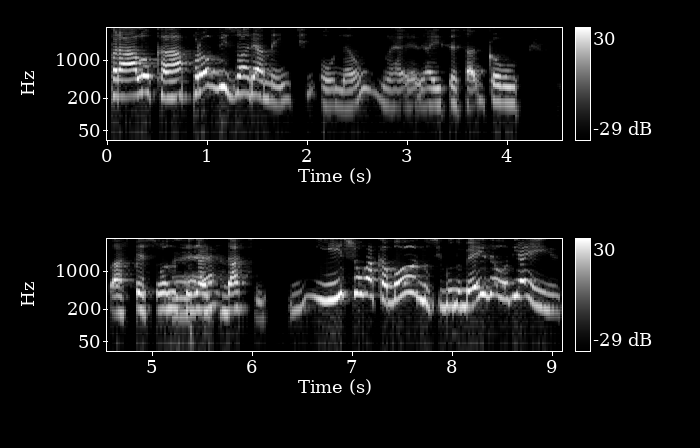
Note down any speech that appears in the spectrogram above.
para alocar provisoriamente, ou não, né? aí você sabe como as pessoas, ou seja, é. daqui. E isso acabou no segundo mês, eu, e aí?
